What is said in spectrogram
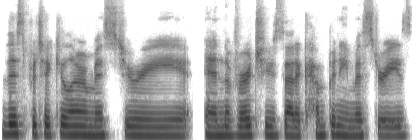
this particular mystery and the virtues that accompany mysteries.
